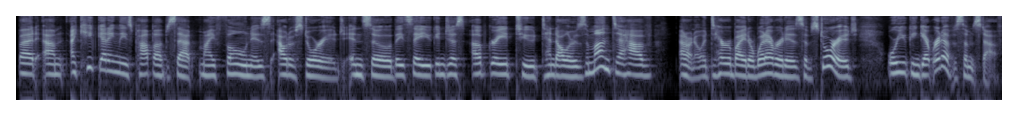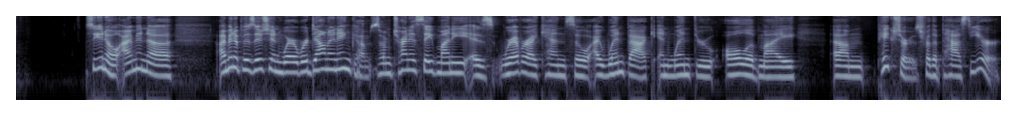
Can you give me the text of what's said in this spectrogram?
But um, I keep getting these pop ups that my phone is out of storage. And so they say you can just upgrade to $10 a month to have, I don't know, a terabyte or whatever it is of storage, or you can get rid of some stuff. So, you know, I'm in a, I'm in a position where we're down in income. So I'm trying to save money as wherever I can. So I went back and went through all of my um, pictures for the past year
